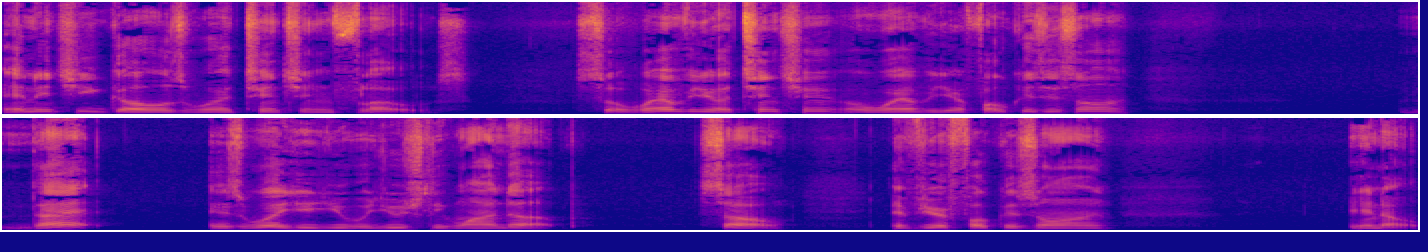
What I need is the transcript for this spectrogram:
energy goes where attention flows. So wherever your attention or wherever your focus is on, that is where you, you will usually wind up. So if you're focused on, you know,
